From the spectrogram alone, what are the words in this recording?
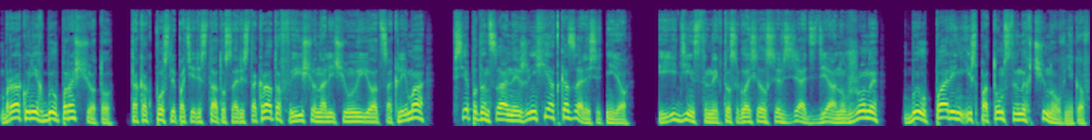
Брак у них был по расчету, так как после потери статуса аристократов и еще наличия у ее отца клейма, все потенциальные женихи отказались от нее, и единственный, кто согласился взять Диану в жены, был парень из потомственных чиновников.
